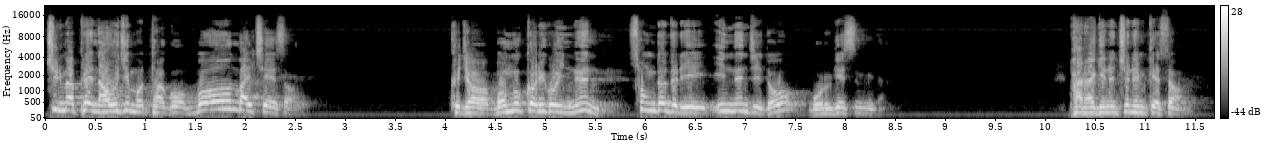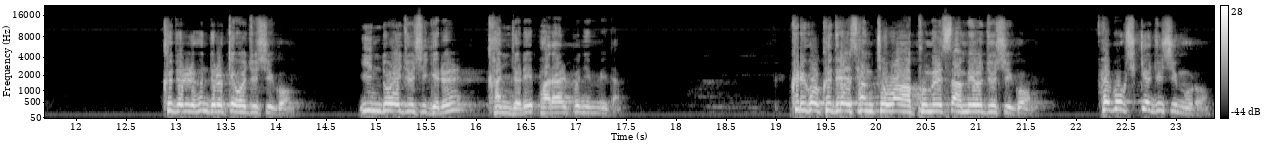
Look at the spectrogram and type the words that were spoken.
주님 앞에 나오지 못하고 먼 발치에서 그저 머뭇거리고 있는 성도들이 있는지도 모르겠습니다. 바라기는 주님께서 그들을 흔들어 깨워주시고 인도해 주시기를 간절히 바랄 뿐입니다. 그리고 그들의 상처와 아픔을 싸매어 주시고 회복시켜 주심으로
